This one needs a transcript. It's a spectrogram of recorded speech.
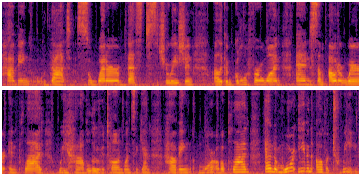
having that sweater vest situation uh, like a golfer one, and some outerwear in plaid. We have Louis Vuitton once again having more of a plaid and more even of a tweed,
